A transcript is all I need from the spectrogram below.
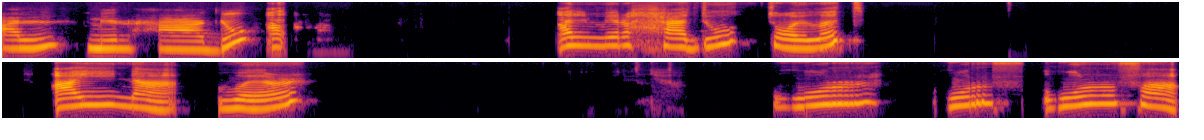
المرحاد المرحاد toilet. أين where. غر غرف غرفة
